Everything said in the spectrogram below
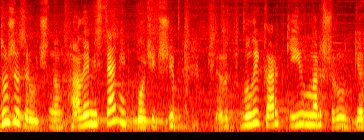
Дуже зручно. Але містяні хочуть, щоб е, були картки в маршрутках,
